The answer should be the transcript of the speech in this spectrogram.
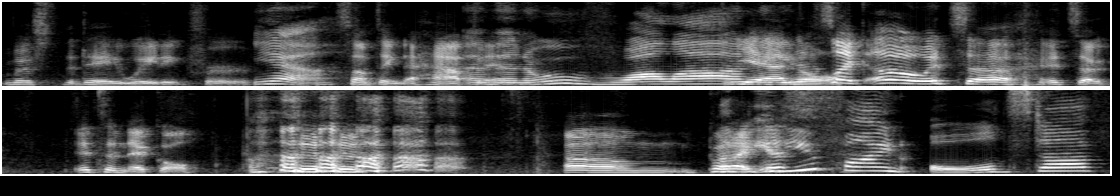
most of the day waiting for yeah. something to happen. And then, ooh, voila. yeah, and needle. it's like, oh, it's a it's a it's a nickel. um, but I if guess you find old stuff,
